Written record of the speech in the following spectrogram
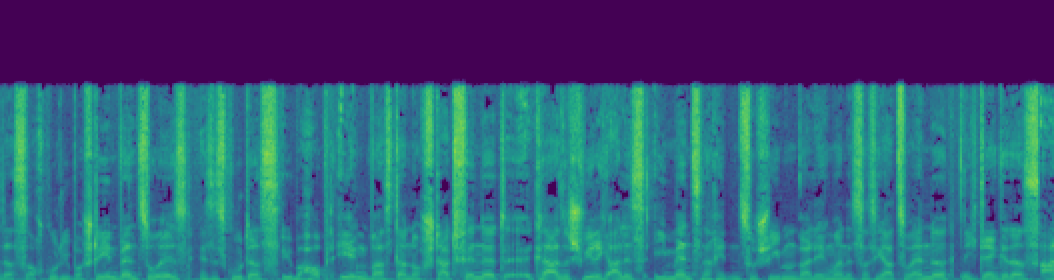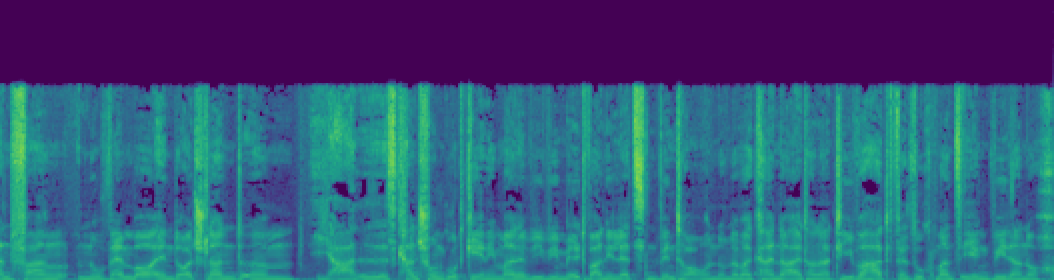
das auch gut überstehen, wenn es so ist. Es ist gut, dass überhaupt irgendwas dann noch stattfindet. Klar, es ist schwierig, alles immens nach hinten zu schieben, weil irgendwann ist das Jahr zu Ende. Ich denke, dass Anfang November in Deutschland, ähm, ja, es kann schon gut gehen. Ich meine, wie, wie mild waren die letzten Winter? Und, und wenn man keine Alternative hat, versucht man es irgendwie dann noch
